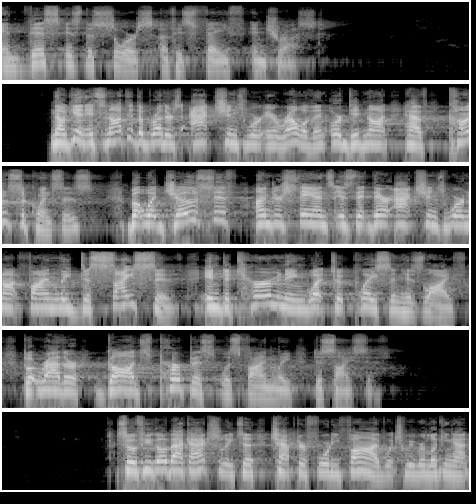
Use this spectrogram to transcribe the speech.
And this is the source of his faith and trust. Now, again, it's not that the brothers' actions were irrelevant or did not have consequences, but what Joseph understands is that their actions were not finally decisive in determining what took place in his life, but rather God's purpose was finally decisive. So, if you go back actually to chapter 45, which we were looking at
